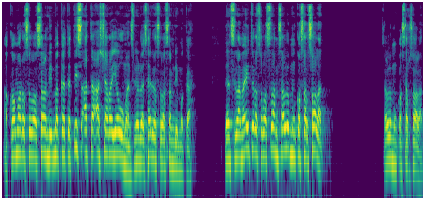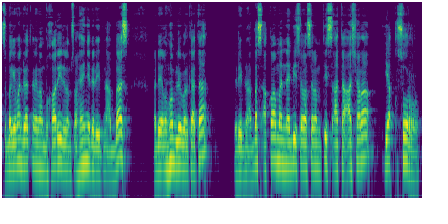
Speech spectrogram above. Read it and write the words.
Aqama Rasulullah SAW di Mekah tetis ata asyara yauman. 19 hari Rasulullah SAW di Mekah. Dan selama itu Rasulullah SAW selalu mengkosar salat. Selalu mengkosar salat. Sebagaimana diriwayatkan Imam Bukhari dalam sahihnya dari Ibn Abbas. Radiyallahu beliau berkata, dari Ibn Abbas, Aqama Nabi SAW ata asyara yaqsur.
